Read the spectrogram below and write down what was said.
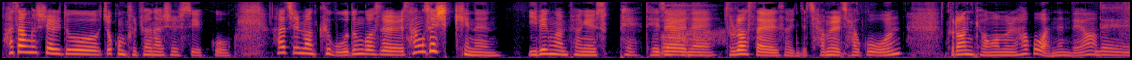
화장실도 조금 불편하실 수 있고 하지만 그 모든 것을 상쇄시키는 200만 평의 숲에 대자연에 와. 둘러싸여서 이제 잠을 자고 온 그런 경험을 하고 왔는데요. 네.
